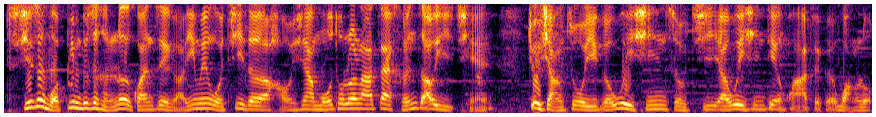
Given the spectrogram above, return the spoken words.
其实我并不是很乐观这个，因为我记得好像摩托罗拉在很早以前就想做一个卫星手机啊、卫星电话这个网络，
